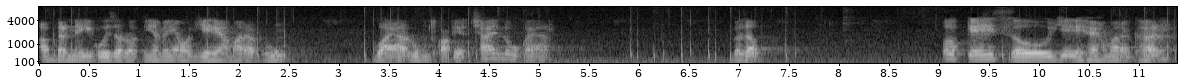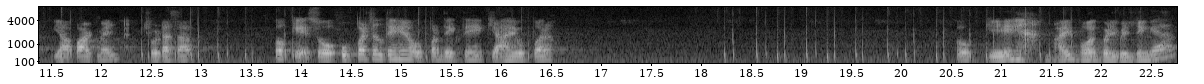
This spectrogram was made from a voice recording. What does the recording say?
अब डरने की कोई ज़रूरत नहीं हमें। और ये है हमारा रूम वाह यार रूम तो काफ़ी अच्छा है इन लोगों का यार। गजब। ओके सो ये है हमारा घर, या अपार्टमेंट छोटा सा। ओके सो ऊपर चलते हैं, ऊपर देखते हैं क्या है ऊपर। ओके, भाई बहुत बड़ी बिल्डिंग है यार।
